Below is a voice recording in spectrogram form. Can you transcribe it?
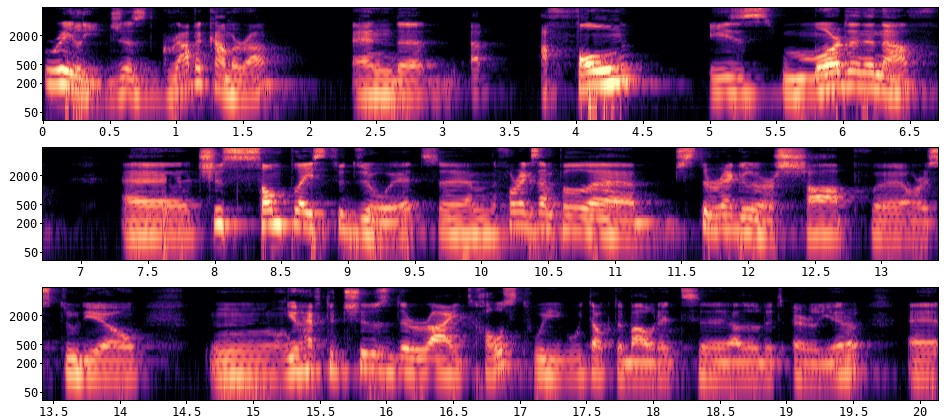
really, just grab a camera and uh, a, phone is more than enough. Uh, choose some place to do it. Um, for example, uh, just a regular shop uh, or a studio. Mm, you have to choose the right host. We, we talked about it uh, a little bit earlier. Uh,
